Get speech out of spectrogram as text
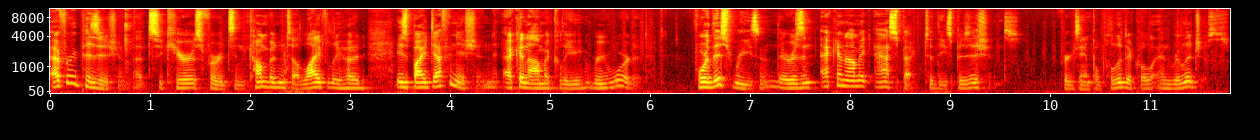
Every position that secures for its incumbent a livelihood is by definition economically rewarded. For this reason, there is an economic aspect to these positions, for example, political and religious,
